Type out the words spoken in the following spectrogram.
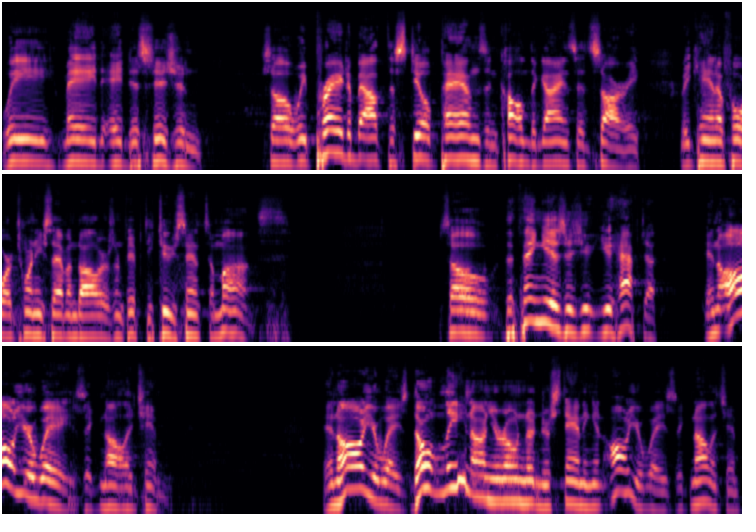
we made a decision. So we prayed about the steel pans and called the guy and said, Sorry, we can't afford $27.52 a month. So the thing is, is you, you have to, in all your ways, acknowledge him. In all your ways. Don't lean on your own understanding. In all your ways, acknowledge him.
